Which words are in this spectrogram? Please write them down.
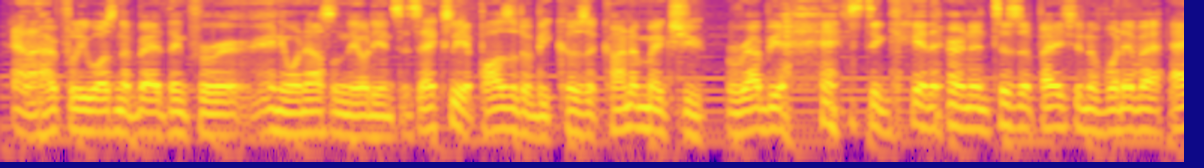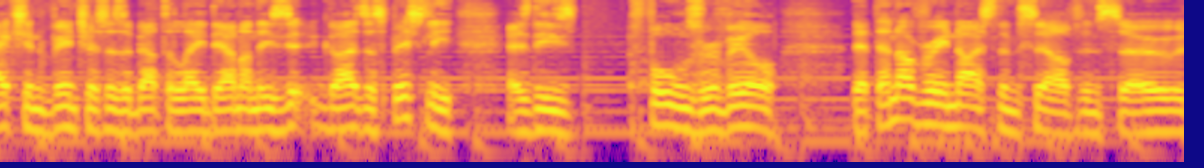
And hopefully wasn't a bad thing for anyone else in the audience. It's actually a positive because it kind of makes you rub your hands together in anticipation of whatever action Ventress is about to lay down on these guys, especially as these fools reveal that they're not very nice themselves, and so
